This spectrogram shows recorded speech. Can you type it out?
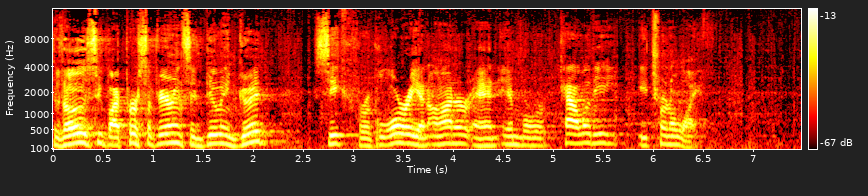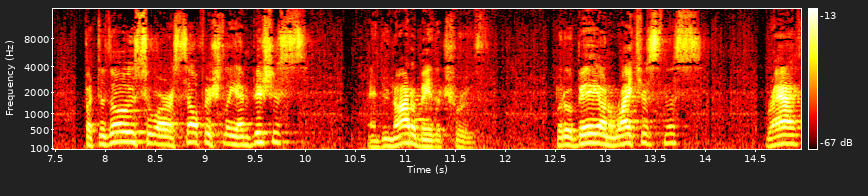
To those who by perseverance in doing good seek for glory and honor and immortality, eternal life. But to those who are selfishly ambitious and do not obey the truth, but obey unrighteousness, wrath,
